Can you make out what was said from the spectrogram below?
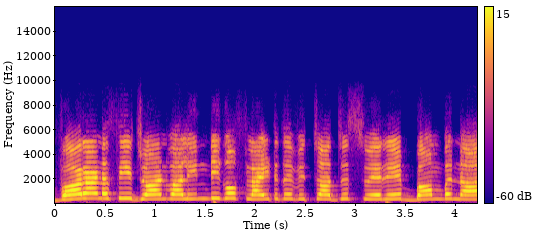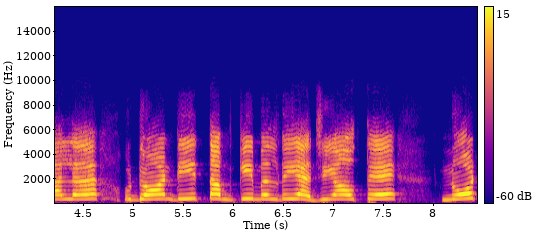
ਵਾਰਾਣਸੀ ਜਾਣ ਵਾਲੀ ਇੰਡੀਗੋ ਫਲਾਈਟ ਦੇ ਵਿੱਚ ਅੱਜ ਸਵੇਰੇ ਬੰਬ ਨਾਲ ਉਡਾਉਣ ਦੀ ਧਮਕੀ ਮਿਲਦੀ ਹੈ। ਜਿਹਾ ਉੱਥੇ ਨੋਟ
